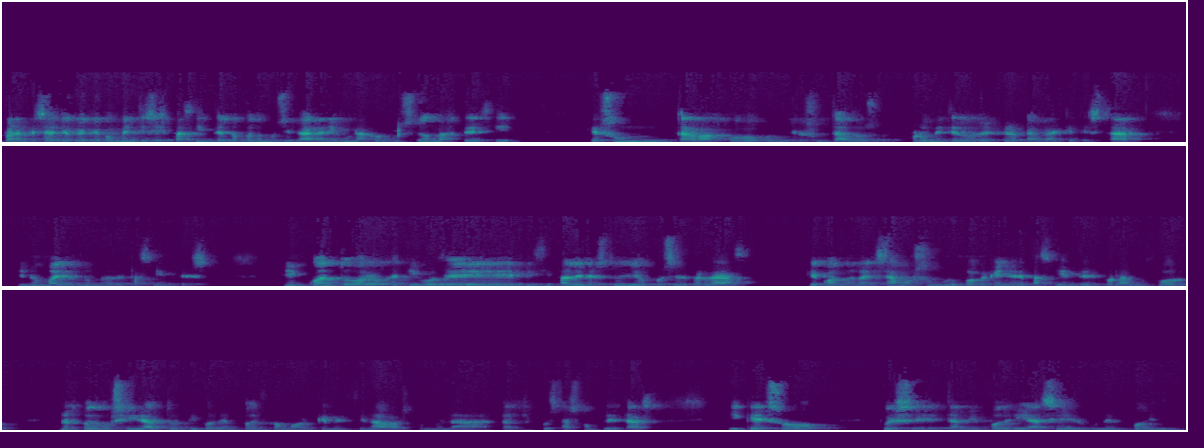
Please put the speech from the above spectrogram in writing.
Para empezar, yo creo que con 26 pacientes no podemos llegar a ninguna conclusión más que decir que es un trabajo con resultados prometedores, pero que habrá que testar en un mayor número de pacientes. En cuanto al objetivo principal del estudio, pues es verdad que cuando analizamos un grupo pequeño de pacientes, por lo mejor nos podemos ir a otro tipo de endpoints como el que mencionabas, como las respuestas completas, y que eso pues eh, también podría ser un endpoint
